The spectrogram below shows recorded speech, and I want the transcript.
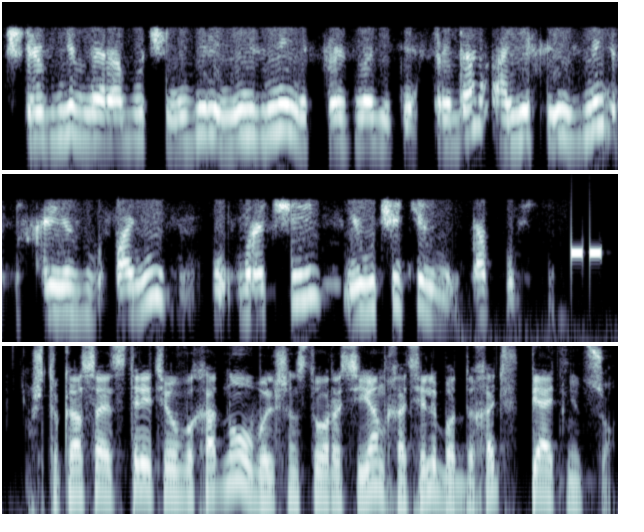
Четырехдневная рабочая неделя не изменит производительность труда, а если изменит, то скорее понизит врачей и учителей, допустим. Что касается третьего выходного, большинство россиян хотели бы отдыхать в пятницу.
